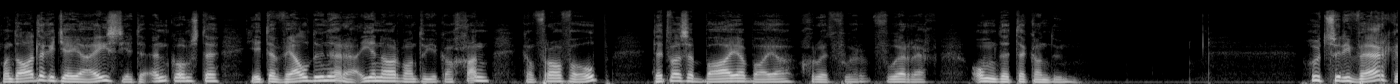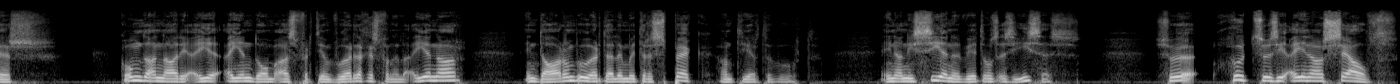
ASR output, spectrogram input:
want dadelik het jy 'n huis, jy het 'n inkomste, jy het 'n weldoener, 'n eienaar waartoe jy kan gaan, kan vra vir hulp. Dit was 'n baie baie groot voor, voorreg om dit te kan doen. Goed, so die werkers kom dan na die eie eiendom as verteenwoordigers van hulle eienaar en daarom behoort hulle met respek hanteer te word en aan die seun, weet ons is Jesus. So goed soos die eienaar self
